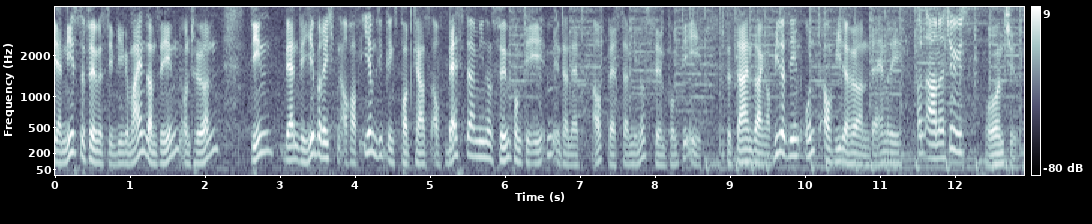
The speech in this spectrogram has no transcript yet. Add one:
der nächste Film ist, den wir gemeinsam sehen und hören, den werden wir hier berichten, auch auf Ihrem Lieblingspodcast auf bester-film.de im Internet auf bester-film.de. Bis dahin sagen auf Wiedersehen und auf Wiederhören. Der Henry Und Arne, tschüss. und tschüss.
